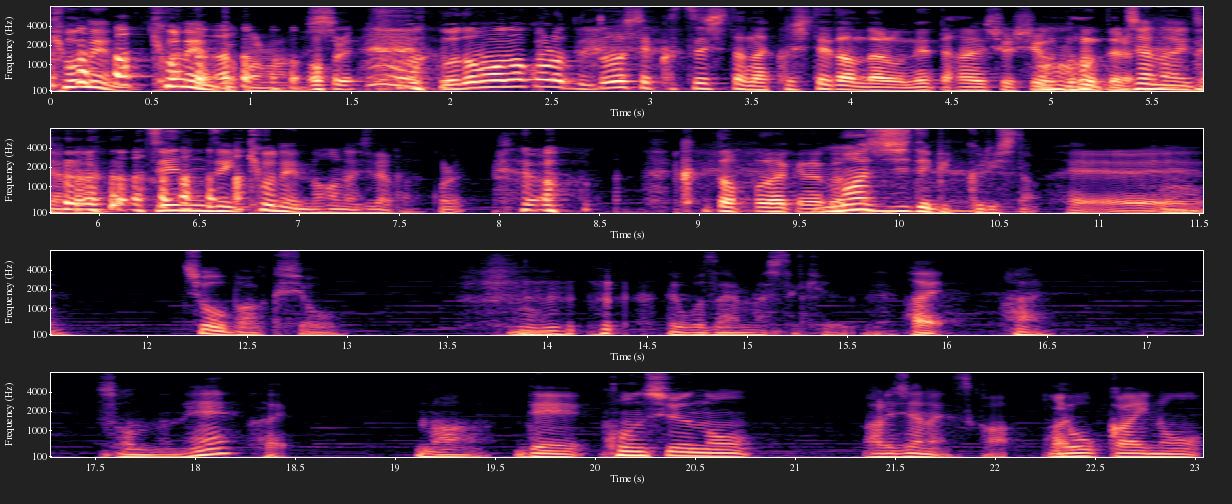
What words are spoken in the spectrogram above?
去年 去年とかの話。俺子供の頃ってどうして靴下なくしてたんだろうねって話をしようと思ったうんじらゃないじゃない。全然去年の話だからこれ。片っぽだけなかったマジでびっくりした、へうん。超爆笑、うん。でございましたけれども。えはい。はい。そんなね。はいまあで今週のあれじゃないですか、はい。妖怪の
